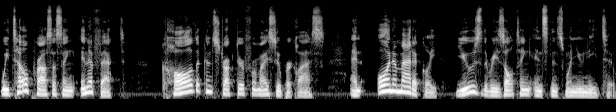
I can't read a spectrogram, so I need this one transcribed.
we tell processing in effect, call the constructor for my superclass and automatically use the resulting instance when you need to.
